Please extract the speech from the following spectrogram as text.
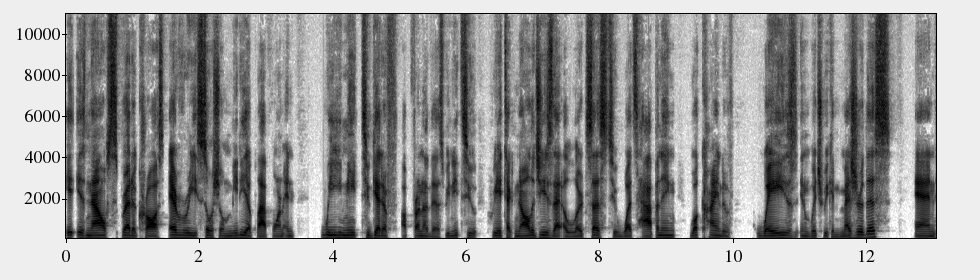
it is now spread across every social media platform. And we mm-hmm. need to get up front of this. We need to create technologies that alerts us to what's happening, what kind of ways in which we can measure this and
